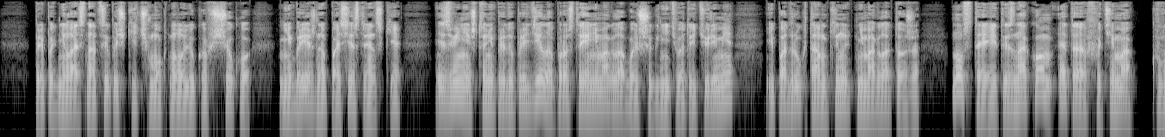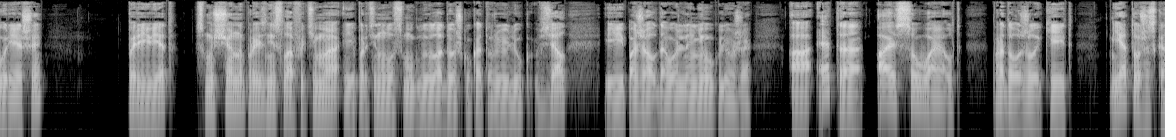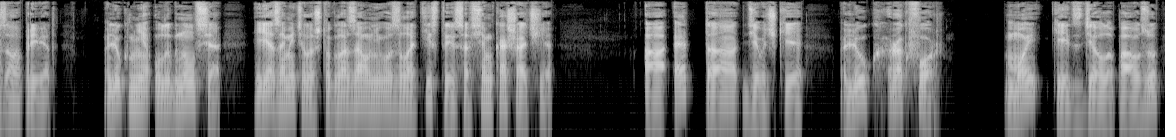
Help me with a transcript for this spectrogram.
Приподнялась на цыпочки, чмокнула Люка в щеку, небрежно, по-сестрински. «Извини, что не предупредила, просто я не могла больше гнить в этой тюрьме, и подруг там кинуть не могла тоже. «Ну, Стей, ты знаком? Это Фатима Квуреши». «Привет», — смущенно произнесла Фатима и протянула смуглую ладошку, которую Люк взял и пожал довольно неуклюже. «А это Айсо Уайлд», — продолжила Кейт. «Я тоже сказала привет». Люк мне улыбнулся, и я заметила, что глаза у него золотистые, совсем кошачьи. «А это, девочки, Люк Рокфор», мой, Кейт сделала паузу,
